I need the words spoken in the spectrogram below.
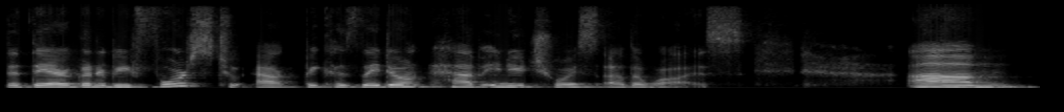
that they are going to be forced to act because they don't have any choice otherwise um,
